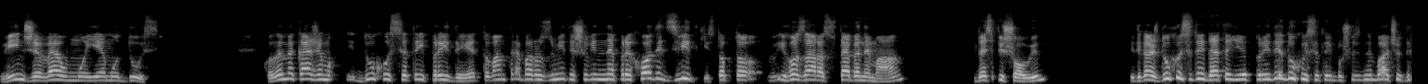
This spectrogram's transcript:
Він живе в моєму дусі. Коли ми кажемо Духу Святий прийди, то вам треба розуміти, що він не приходить звідкись. Тобто його зараз в тебе нема, десь пішов він. І ти кажеш, Духу Святий, де ти є? Прийди, Духу Святий, бо щось не бачу.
